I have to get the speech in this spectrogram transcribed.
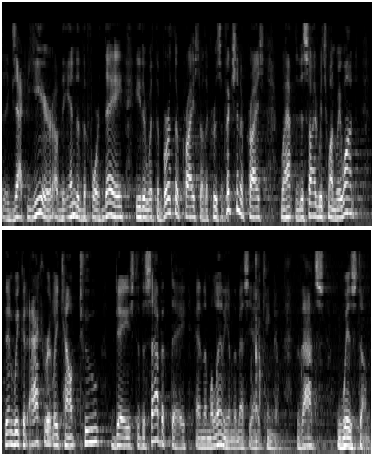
the exact year of the end of the fourth day, either with the birth of Christ or the crucifixion of Christ, we'll have to decide which one we want. Then we could accurately count two days to the Sabbath day and the millennium, the Messianic kingdom. That's wisdom.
